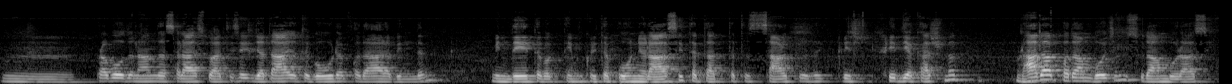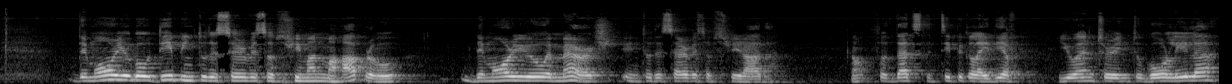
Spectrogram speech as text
hmm, Prabodhananda Saraswati says, Jatayata Gaura Padara Bindam Vindeta Bhaktim Krita Punya Rasi Tatat Tatat Hridya Kashmat Radha Padam Bhojam Sudambu Rasi. The more you go deep into the service of Sriman Mahaprabhu, the more you emerge into the service of Sri Radha. No? So that's the typical idea of you enter into Gaur Lila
